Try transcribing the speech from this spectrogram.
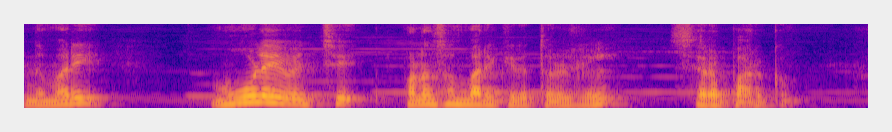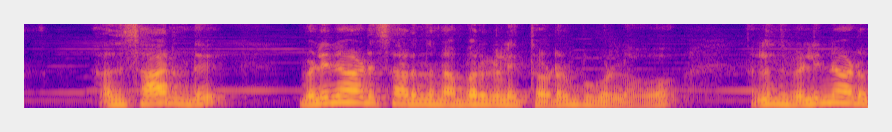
இந்த மாதிரி மூளை வச்சு பணம் சம்பாதிக்கிற தொழில்கள் சிறப்பாக இருக்கும். அது சார்ந்து வெளிநாடு சார்ந்த நபர்களை தொடர்பு கொள்ளவோ அல்லது வெளிநாடு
